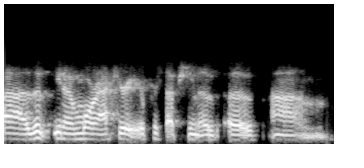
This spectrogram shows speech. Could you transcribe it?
uh, the you know more accurate your perception of of um,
